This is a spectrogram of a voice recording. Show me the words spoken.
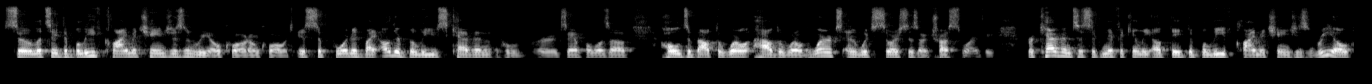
So let's say the belief climate change isn't real, quote unquote, is supported by other beliefs. Kevin, who her example was of, holds about the world, how the world works, and which sources are trustworthy. For Kevin to significantly update the belief climate change isn't real,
